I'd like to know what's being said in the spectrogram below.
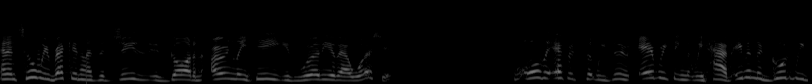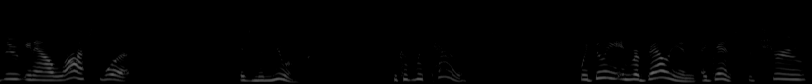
And until we recognize that Jesus is God and only He is worthy of our worship, all the efforts that we do, everything that we have, even the good we do in our life's work, is manure because we're terrorists. We're doing it in rebellion against the true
